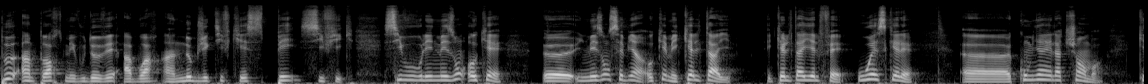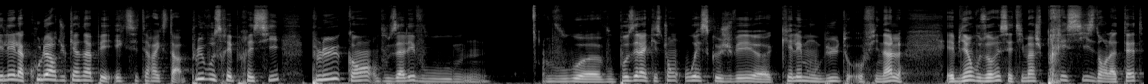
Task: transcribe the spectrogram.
Peu importe, mais vous devez avoir un objectif qui est spécifique. Si vous voulez une maison, ok, euh, une maison c'est bien, ok, mais quelle taille? Et quelle taille elle fait? Où est-ce qu'elle est, euh, Combien est la chambre? Quelle est la couleur du canapé? Etc., etc. Plus vous serez précis, plus quand vous allez vous vous vous posez la question où est-ce que je vais, quel est mon but au final, eh bien vous aurez cette image précise dans la tête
